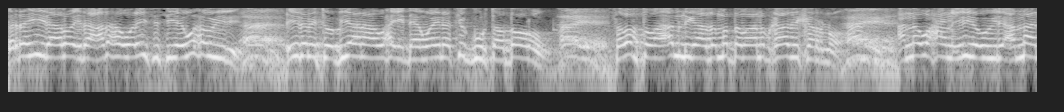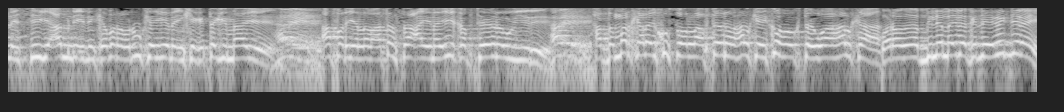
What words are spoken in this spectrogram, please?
barrahiiraaloo idaacadaha waraysi siiyey wuxuu yidhi ciidan etoobiyaan ah waxay dhaheen waa inaad ka guurtaa doolow. Sababtoo ah amnigaada ma dabaanad qaadi karno. Anna waxaan idhi uu yidhi ammaan isiiya amni idinkama rabo dhulkaygana inkaga tegi maaye. Afar iyo labaatan saacayna ii qabteenou yidhi hadda mar kaley ku soo laabteenoo halkay ka hoogtay waa halkaas war oday abdille mayba ka dheegi jiray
